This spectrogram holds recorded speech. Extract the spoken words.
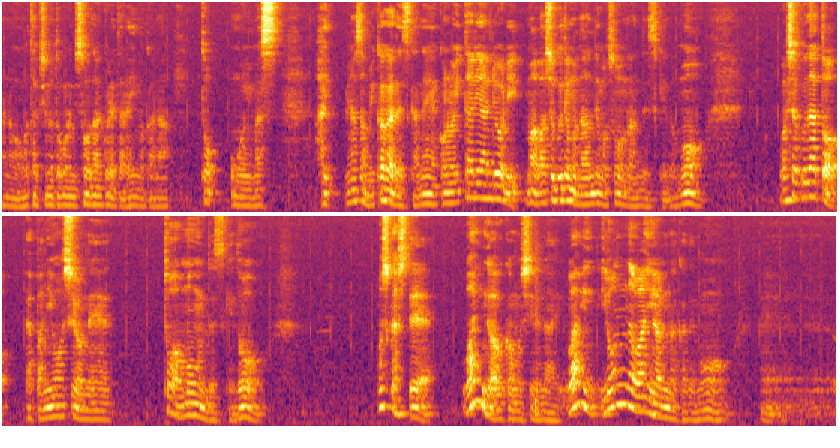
あの私のところに相談くれたらいいのかなと思います。はい。皆さんもいかがですかね？このイタリアン料理まあ和食でも何でもそうなんですけども和食だとやっぱ日本酒よねとは思うんですけどもしかしてワインが合うかもしれない。ワインいろんなワインある中でも、えー、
